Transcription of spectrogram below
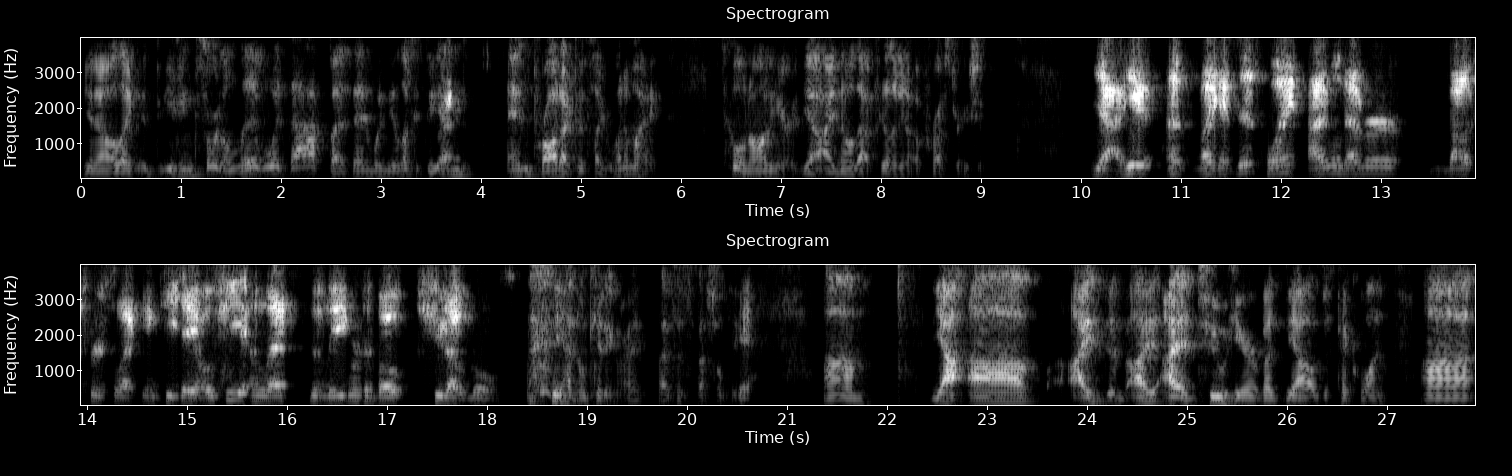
you know like you can sort of live with that, but then when you look at the Right. end end product, it's like what am I? What's going on here? Yeah, I know that feeling of frustration. Yeah, he uh, like at this point, I will never vouch for selecting TJ Oshie unless the league were to vote shootout goals. yeah, no kidding, right? That's his specialty. Yeah. Um, yeah. Uh, I, I I had two here, but yeah, I'll just pick one. Uh,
